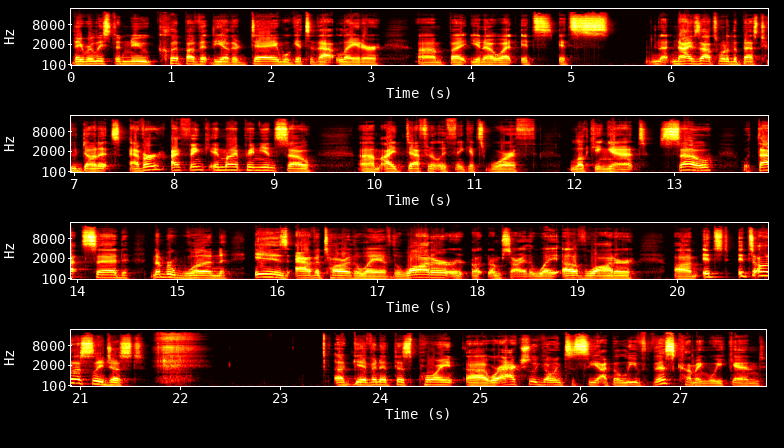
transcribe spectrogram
They released a new clip of it the other day. We'll get to that later. Um, but you know what? It's it's Knives Out's one of the best whodunits ever, I think, in my opinion. So um, I definitely think it's worth looking at. So, with that said, number one is Avatar: The Way of the Water, or uh, I'm sorry, The Way of Water. Um, it's it's honestly just a given at this point. Uh, we're actually going to see, I believe, this coming weekend.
